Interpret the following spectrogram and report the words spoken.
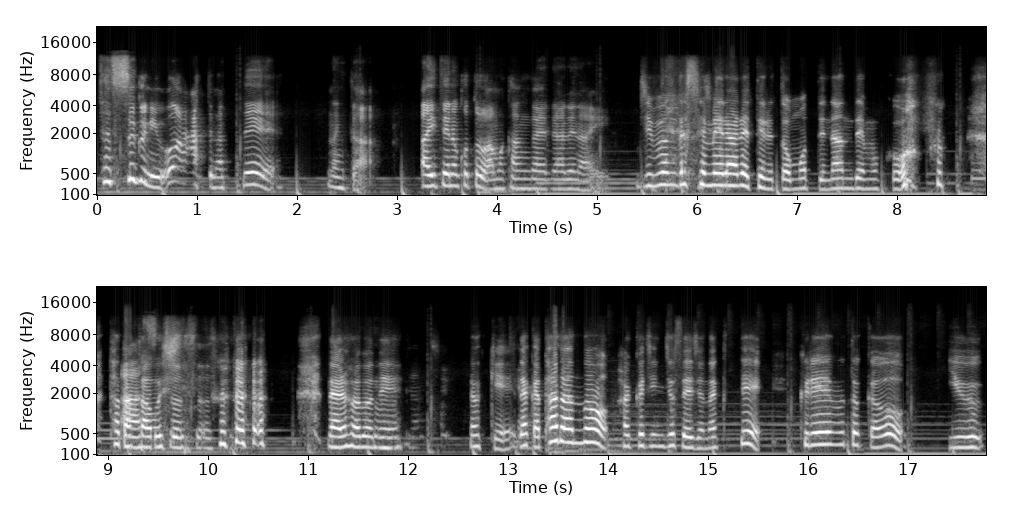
かすぐにうわーってなって、なんか相手のことはあんま考えられない。自分が責められてると思って何でもこう 戦うし。なるほどね。OK。だからただの白人女性じゃなくて、クレームとかを言う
